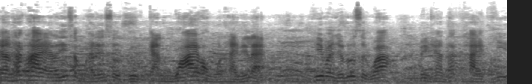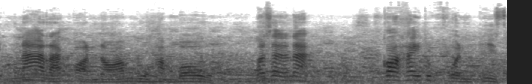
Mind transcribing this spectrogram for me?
การทักทายอะไรที่สำคัญที่สุดคือการไหว้ของคนไทยนี่แหละ ที่มันจะรู้สึกว่าเป็นการทักทายที่น่ารักอ่อนน้อมดู humble เพราะฉะนั้นอะก็ให้ทุกคนพรีเซ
